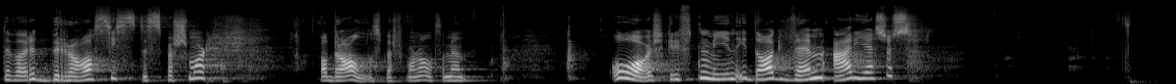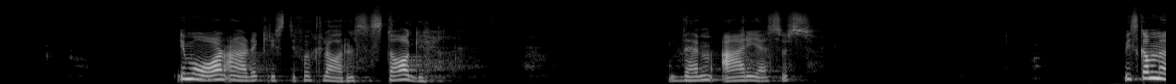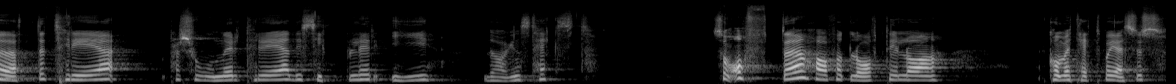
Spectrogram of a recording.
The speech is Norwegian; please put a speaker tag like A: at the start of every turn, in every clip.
A: Det var et bra siste spørsmål. Det var bra alle spørsmålene, altså, men overskriften min i dag 'Hvem er Jesus?' I morgen er det Kristi forklarelsesdag. Hvem er Jesus? Vi skal møte tre personer, tre disipler, i dagens tekst. Som ofte har fått lov til å komme tett på Jesus.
